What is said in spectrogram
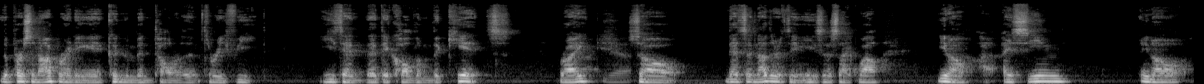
the person operating it couldn't have been taller than three feet. He said that they called them the kids, right? Yeah. So that's another thing. He's just like, well, you know, I, I seen, you know,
